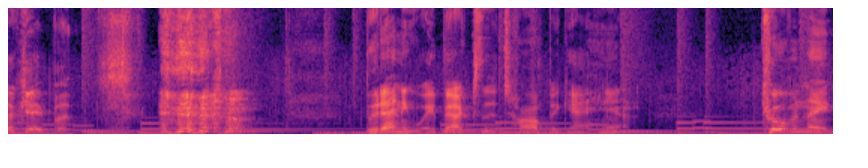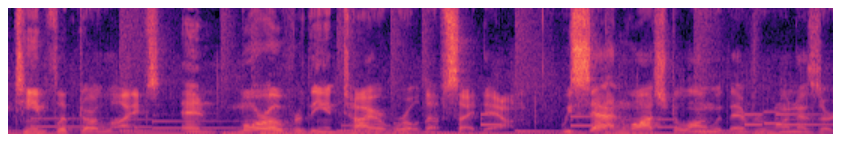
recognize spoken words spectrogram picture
Okay, but, but anyway, back to the topic at hand. COVID 19 flipped our lives, and moreover, the entire world upside down. We sat and watched along with everyone as our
